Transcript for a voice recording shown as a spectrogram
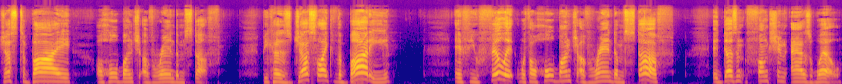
just to buy a whole bunch of random stuff. Because just like the body, if you fill it with a whole bunch of random stuff, it doesn't function as well.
